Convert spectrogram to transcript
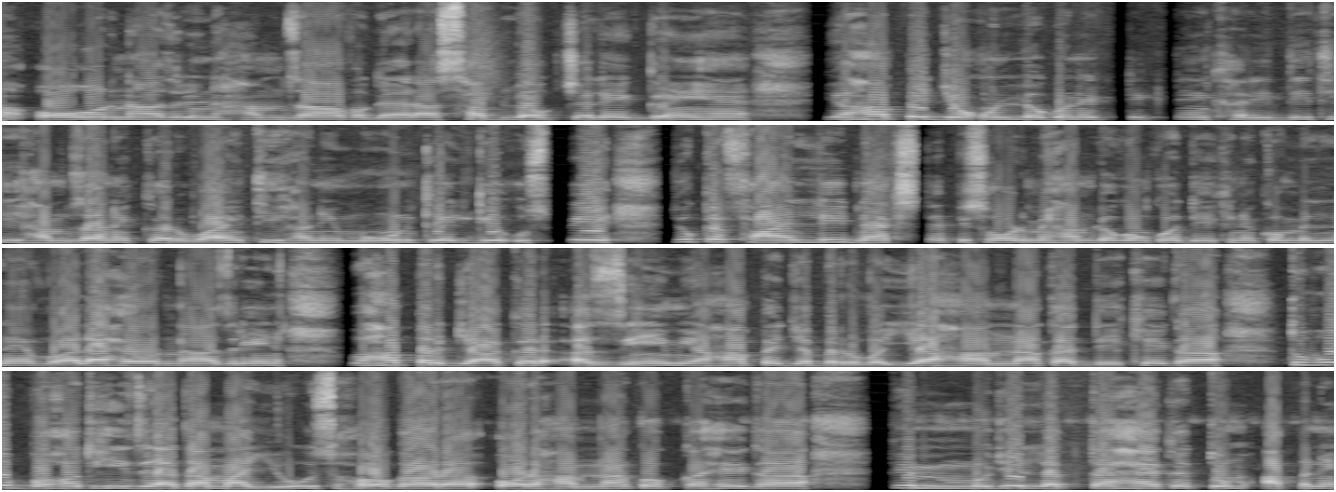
اور ناظرین حمزہ وغیرہ سب لوگ چلے گئے ہیں۔ یہاں پہ جو ان لوگوں نے ٹکٹیں خریدی تھی، حمزہ نے کروائی تھی ہنی مون کے لیے۔ اس پہ جو کہ فائنلی نیکسٹ ایپیسوڈ میں ہم لوگوں کو دیکھنے کو ملنے والا ہے۔ اور ناظرین، وہاں پر جا کر عظیم یہاں پہ جب رویہ ہامنا کا دیکھے گا، تو وہ بہت ہی زیادہ مایوس ہوگا اور ہامنا کو کہے گا کہ مجھے لگتا ہے کہ تم اپنے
